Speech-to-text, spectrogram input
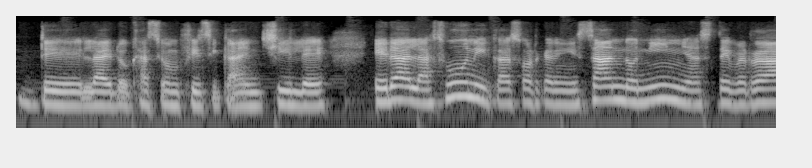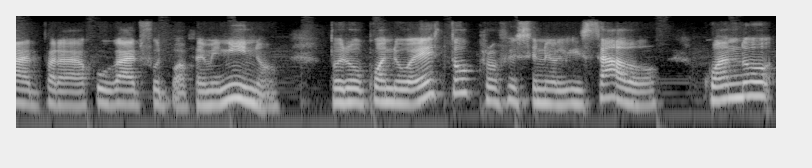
de la educación física en Chile eran las únicas organizando niñas de verdad para jugar fútbol femenino. Pero cuando esto profesionalizado, cuando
